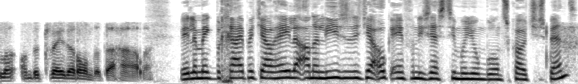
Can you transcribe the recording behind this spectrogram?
Ja. om de tweede ronde te halen. Willem, ik begrijp uit jouw hele analyse dat jij ook een van die 16 miljoen bondscoaches bent.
